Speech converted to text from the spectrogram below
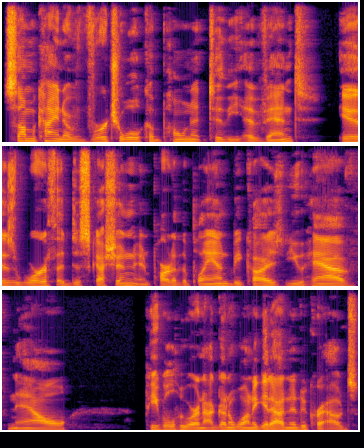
some kind of virtual component to the event is worth a discussion and part of the plan because you have now people who are not going to want to get out into crowds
